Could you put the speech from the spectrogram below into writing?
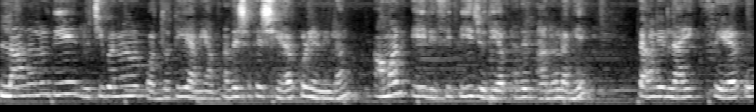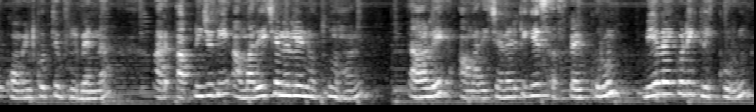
লাল আলু দিয়ে লুচি বানানোর পদ্ধতি আমি আপনাদের সাথে শেয়ার করে নিলাম। আমার এই রেসিপি যদি আপনাদের ভালো লাগে, তাহলে লাইক শেয়ার ও কমেন্ট করতে ভুলবেন না। আর আপনি যদি আমার এই চ্যানেলে নতুন হন তাহলে আমার এই চ্যানেলটিকে সাবস্ক্রাইব করুন, বেল আইকনে ক্লিক করুন,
